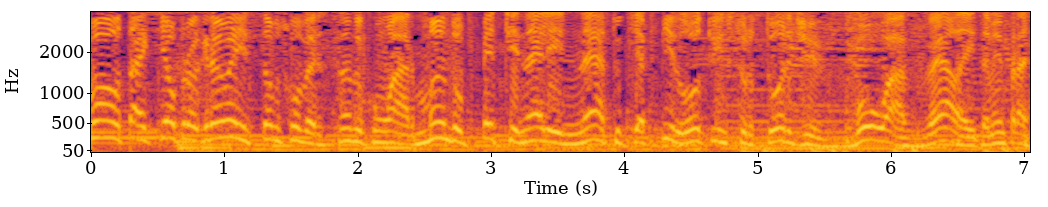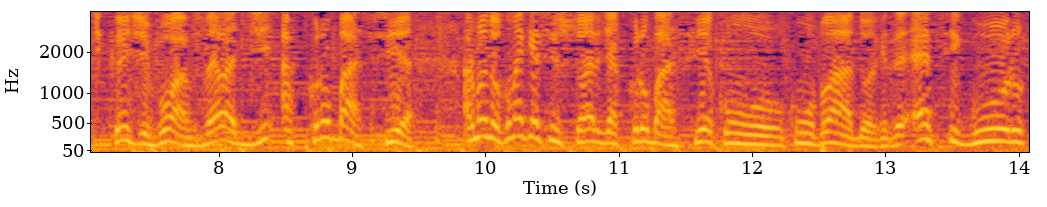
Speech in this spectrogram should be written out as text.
Volta aqui ao programa e estamos conversando com Armando Petinelli Neto, que é piloto e instrutor de voo à vela e também praticante de voo à vela de acrobacia. Armando, como é que é essa história de acrobacia com o, com o planador? Quer dizer, é seguro?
